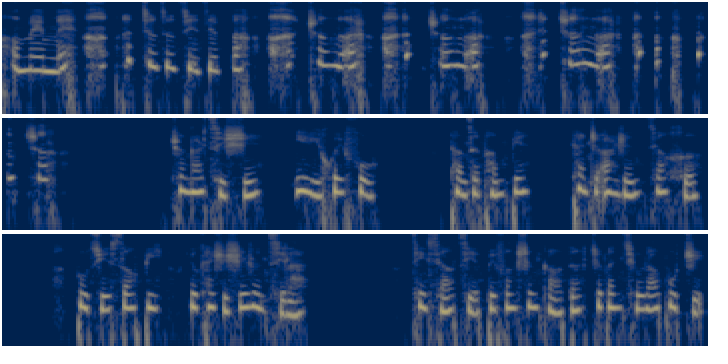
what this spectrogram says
好妹妹，救救姐姐吧！春儿，春儿，春儿，春。春儿此时夜已恢复，躺在旁边看着二人交合，不觉骚逼又开始湿润起来。见小姐被风声搞得这般求饶不止，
